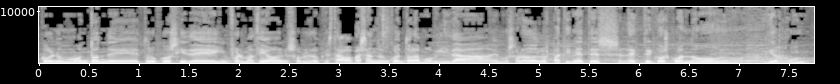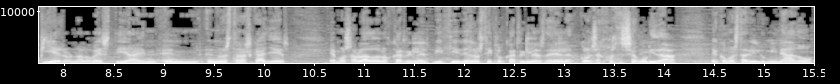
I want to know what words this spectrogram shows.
con un montón de trucos y de información sobre lo que estaba pasando en cuanto a la movilidad. Hemos hablado de los patinetes eléctricos cuando irrumpieron a lo bestia en, nuestras calles. Hemos hablado de los carriles bici, de los ciclocarriles, de consejos de seguridad, de cómo estar iluminado.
